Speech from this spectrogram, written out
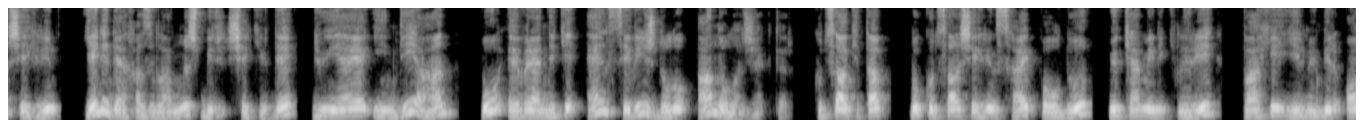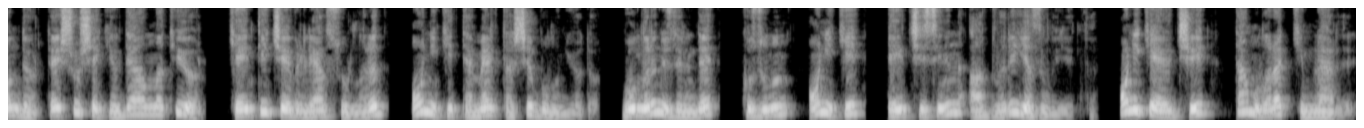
şehrin yeniden hazırlanmış bir şekilde dünyaya indiği an bu evrendeki en sevinç dolu an olacaktır. Kutsal kitap bu kutsal şehrin sahip olduğu mükemmellikleri Vahiy 21.14'te şu şekilde anlatıyor. Kenti çevrilen surların 12 temel taşı bulunuyordu. Bunların üzerinde kuzunun 12 elçisinin adları yazılıydı. 12 elçi tam olarak kimlerdir?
